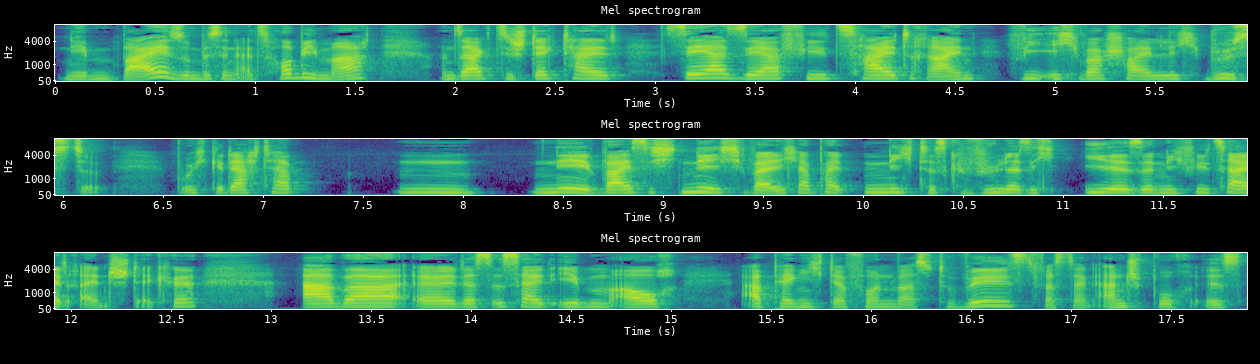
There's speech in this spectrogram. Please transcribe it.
nebenbei so ein bisschen als Hobby macht und sagt, sie steckt halt sehr, sehr viel Zeit rein, wie ich wahrscheinlich wüsste. Wo ich gedacht habe, hm, nee, weiß ich nicht, weil ich habe halt nicht das Gefühl, dass ich irrsinnig viel Zeit reinstecke. Aber äh, das ist halt eben auch abhängig davon, was du willst, was dein Anspruch ist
